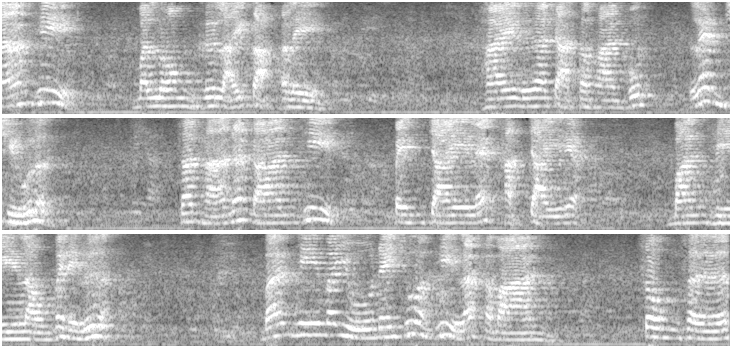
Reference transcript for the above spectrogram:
น้ำที่มันลงคือไหลกลับทะเลพายเรือจากสะพานพุทธเล่นฉิวเลย สถานการณ์ที่เป็นใจและขัดใจเนี่ย บางทีเราไม่ได้เลือก บางทีมาอยู่ในช่วงที่รัฐบาล ส่งเสริม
